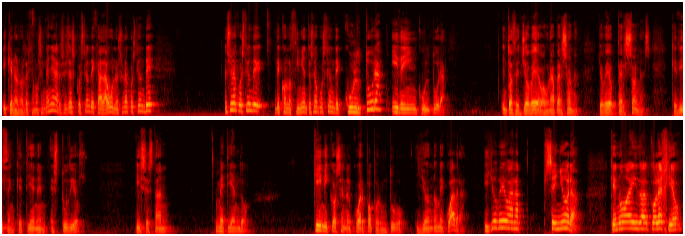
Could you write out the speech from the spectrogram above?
y que no nos dejemos engañar. Eso ya es cuestión de cada uno. Es una cuestión de. Es una cuestión de conocimiento, es una cuestión de cultura y de incultura. Entonces yo veo a una persona, yo veo personas que dicen que tienen estudios y se están metiendo químicos en el cuerpo por un tubo. Y yo no me cuadra. Y yo veo a la señora que no ha ido al colegio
